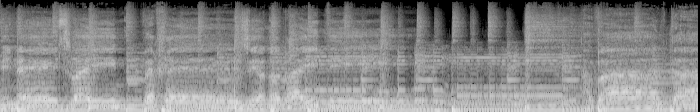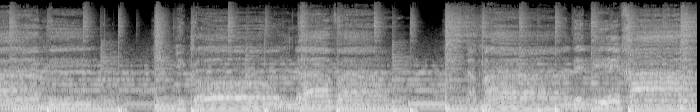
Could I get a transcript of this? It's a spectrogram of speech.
מיני צבעים וחזיונות ראיתי. אבל תמיד מכל דבר למדתי היכן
